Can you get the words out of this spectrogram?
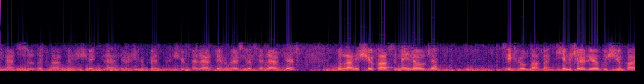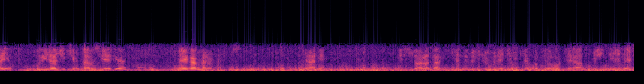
inançsızlıklardır, şeklerdir, şüphe, şüphelerdir, vesveselerdir. Bunların şifası neyle olacak? Zikrullah'la. Kim söylüyor bu şifayı? Bu ilacı kim tavsiye ediyor? Peygamber Efendimiz. Yani biz sonradan kendimiz cumhuriyetçilik yapıp da ortaya atmış değiliz.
